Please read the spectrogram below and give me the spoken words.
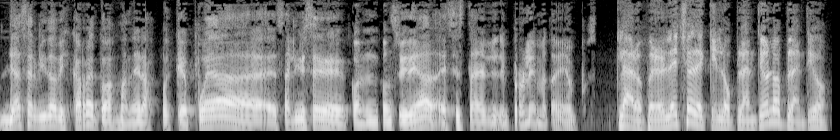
le ha servido a Vizcarra de todas maneras, pues que pueda salirse con, con su idea, ese está el, el problema también, pues. Claro, pero el hecho de que lo planteó, lo planteó.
